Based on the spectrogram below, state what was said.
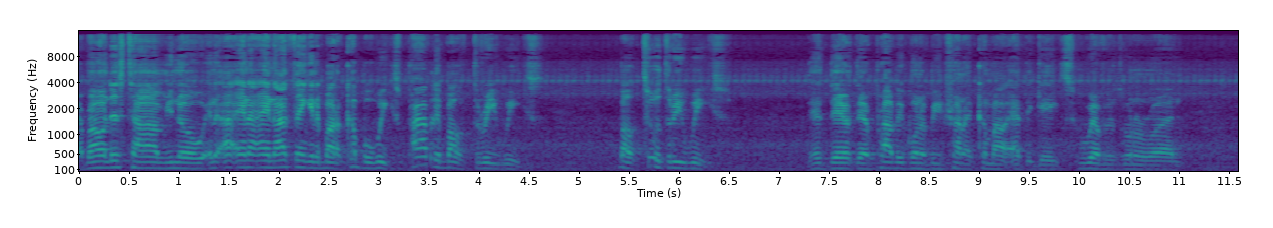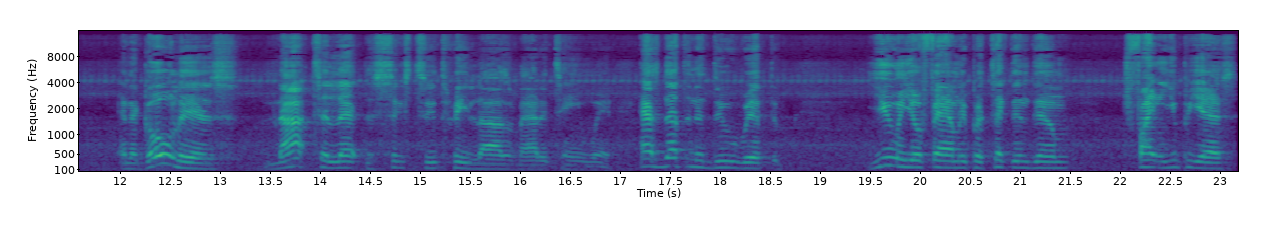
around this time, you know, and I and I, and I think in about a couple weeks, probably about three weeks, about two or three weeks, They're, they're, they're probably going to be trying to come out at the gates, whoever's going to run. And the goal is not to let the 623 Lives Matter team win. Has nothing to do with the, you and your family protecting them, fighting UPS.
